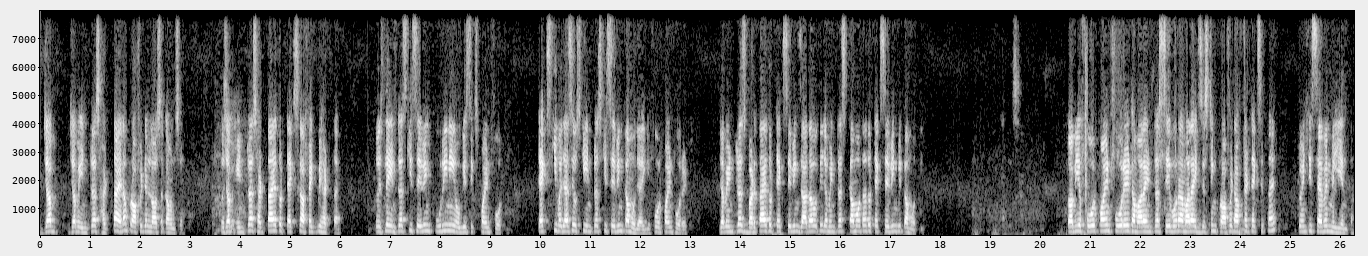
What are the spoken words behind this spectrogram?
जब जब इंटरेस्ट हटता है ना प्रॉफिट एंड लॉस अकाउंट से तो जब इंटरेस्ट हटता है तो टैक्स का इफ़ेक्ट भी हटता है। तो इसलिए इंटरेस्ट की सेविंग पूरी नहीं होगी 6.4 टैक्स की वजह से उसकी इंटरेस्ट की सेविंग कम हो जाएगी 4.48 जब इंटरेस्ट बढ़ता है तो टैक्स सेविंग ज़्यादा होती है, जब इंटरेस्ट कम होता है तो टैक्स सेविंग भी कम होती तो अब ये 4.48 हमारा इंटरेस्ट सेव हो रहा है, हमारा एग्जिस्टिंग प्रॉफिट आफ्टर टैक्स इतना है 27 मिलियन का।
